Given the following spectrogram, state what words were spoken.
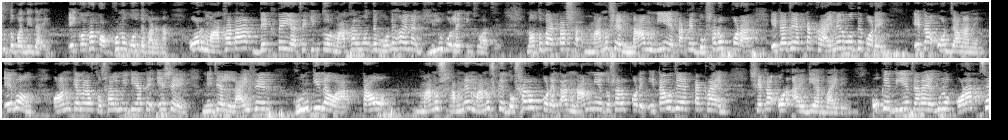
সুতোপাদি দায়ী। এই কথা কখনো বলতে পারে না। ওর মাথাটা দেখতেই আছে, কিন্তু ওর মাথার মধ্যে মনে হয় না ঘিলু বলে কিছু আছে। নতবা একটা মানুষের নাম নিয়ে তাকে দোষারোপ করা, এটা যে একটা ক্রাইমের মধ্যে পড়ে, এটা ওর জানা নেই। এবং অন ক্যামেরা সোশ্যাল মিডিয়াতে এসে নিজের লাইফের হুমকি দেওয়া, তাও মানুষ সামনের মানুষকে দোষারোপ করে, তার নাম নিয়ে দোষারোপ করে, এটাও যে একটা ক্রাইম সেটা ওর আইডিয়ার বাইরে। ওকে দিয়ে যারা এগুলো করাচ্ছে,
